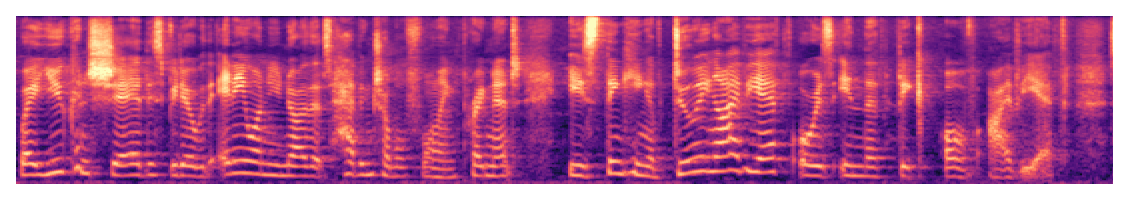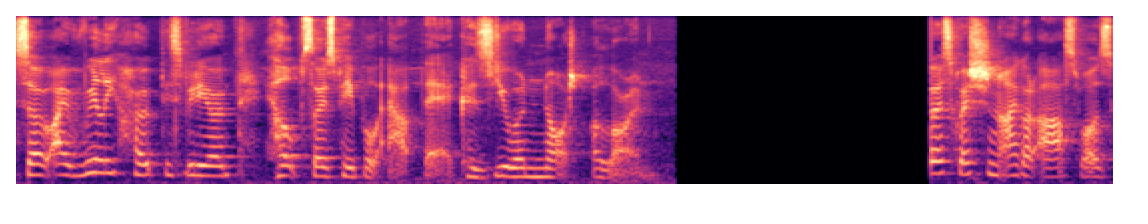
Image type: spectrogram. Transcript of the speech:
where you can share this video with anyone you know that's having trouble falling pregnant, is thinking of doing IVF or is in the thick of IVF. So I really hope this video helps those people out there because you are not alone. First question I got asked was,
